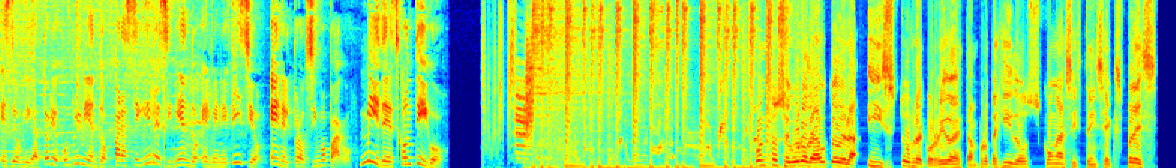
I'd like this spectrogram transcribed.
es de obligatorio cumplimiento para seguir recibiendo el beneficio en el próximo pago. Mides contigo. Con seguro de auto de la IS, tus recorridos están protegidos con asistencia express.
